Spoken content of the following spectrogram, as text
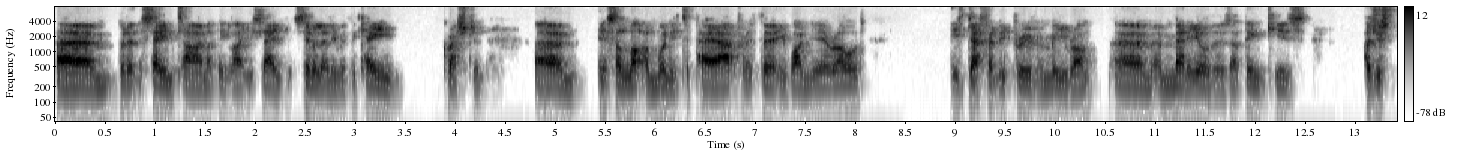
Um, but at the same time, I think, like you say, similarly with the Kane question, um, it's a lot of money to pay out for a 31 year old. He's definitely proven me wrong, um, and many others. I think he's. I just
